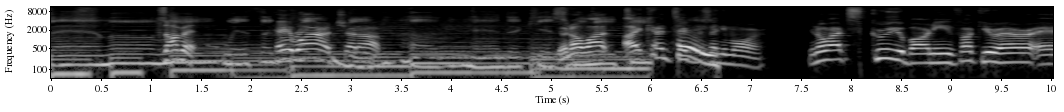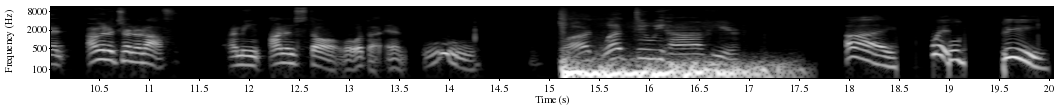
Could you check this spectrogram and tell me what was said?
family. Stop it. Hey, Wyatt, shut up. You know what? I can't take this anymore. You know what? Screw you, Barney. Fuck your error, and I'm gonna turn it off. I mean, uninstall. Well, what the? And ooh, what? What do we have here? I will be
